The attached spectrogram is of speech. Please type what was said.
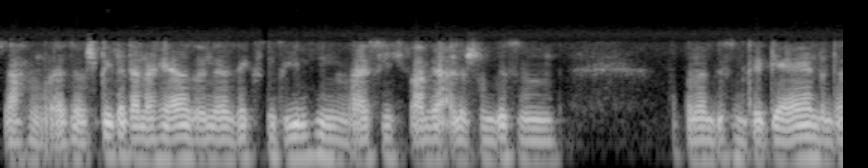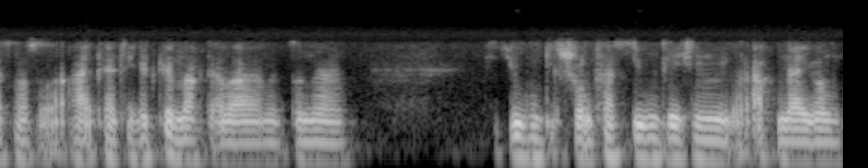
Sachen. Also später dann nachher, so in der sechsten, siebten, weiß ich, waren wir alle schon ein bisschen, hat man ein bisschen gegähnt und das noch so halbherzig mitgemacht, aber mit so einer Jugend, schon fast jugendlichen Abneigung.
